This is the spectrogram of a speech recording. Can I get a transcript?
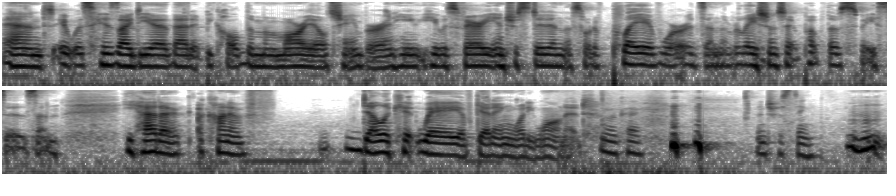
and it was his idea that it be called the memorial chamber. And he, he was very interested in the sort of play of words and the relationship of those spaces. And he had a, a kind of delicate way of getting what he wanted. Okay. Interesting Mm-hmm.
